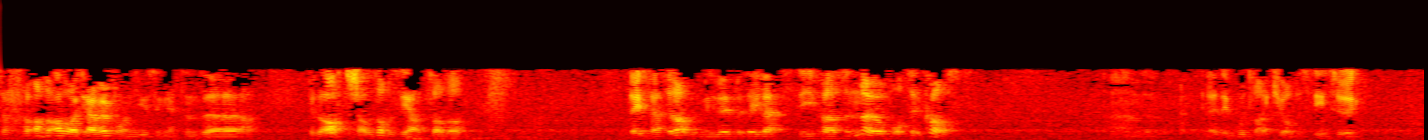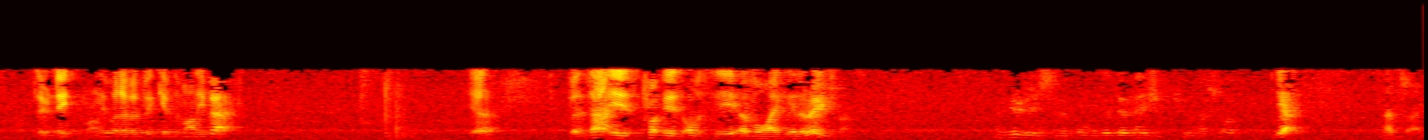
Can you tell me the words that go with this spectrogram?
So otherwise, you have everyone using it, and uh, because after Shabbos, obviously outside they set it up with me, but they let the person know of what it cost. And uh, you know, they would like you obviously to donate the money, whatever, but give the money back. Yeah, but that is pro- is obviously a more ideal arrangement. And usually it's in the form of a donation to myself. Yeah, that's right.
